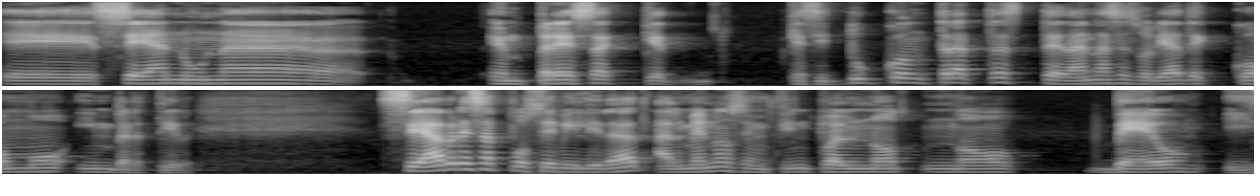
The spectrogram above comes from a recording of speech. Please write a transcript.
eh, sean una empresa que, si tú contratas te dan asesoría de cómo invertir. Se abre esa posibilidad, al menos en Fintual no, no veo y,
